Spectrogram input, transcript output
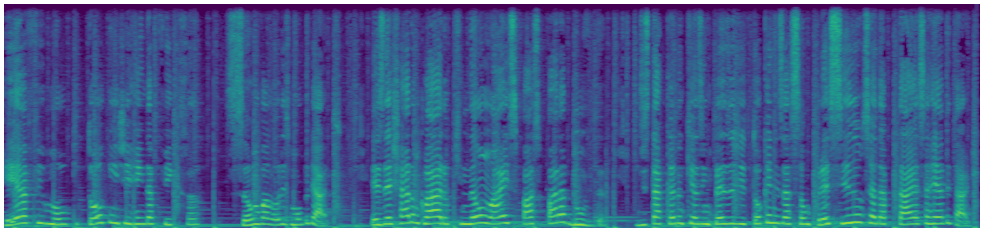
reafirmou que tokens de renda fixa são valores mobiliários. Eles deixaram claro que não há espaço para dúvida, destacando que as empresas de tokenização precisam se adaptar a essa realidade.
